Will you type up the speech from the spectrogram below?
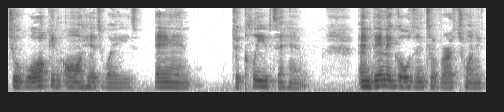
to walk in all his ways, and to cleave to him. And then it goes into verse 20,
